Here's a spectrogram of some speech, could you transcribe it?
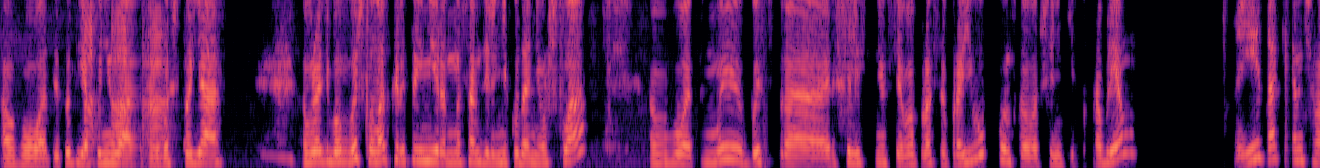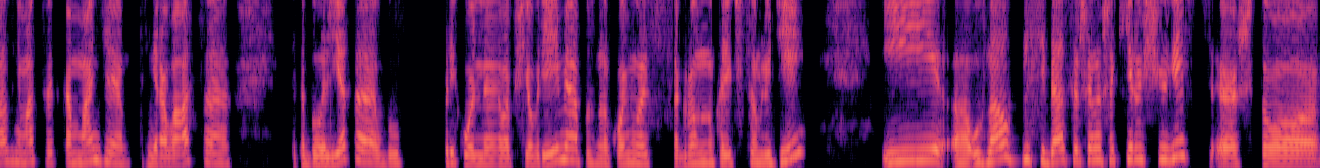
Вот. И тут я поняла, как бы, что я вроде бы вышла в открытый мир, но на самом деле никуда не ушла. Вот. Мы быстро решили с ним все вопросы про юбку. Он сказал, вообще никаких проблем. И так я начала заниматься в этой команде, тренироваться. Это было лето, был прикольное вообще время, познакомилась с огромным количеством людей и э, узнала для себя совершенно шокирующую весть, э, что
